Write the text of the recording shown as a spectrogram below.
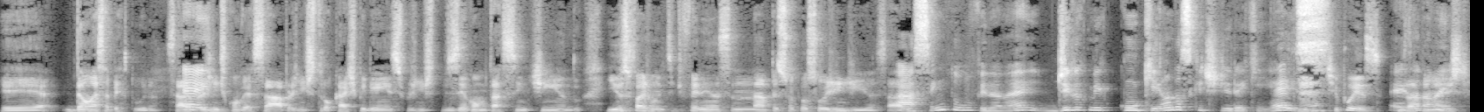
é, dão essa abertura, sabe? É, Pra gente conversar, pra gente trocar experiências, pra gente dizer como tá se sentindo. E isso faz muita diferença na pessoa que eu sou hoje em dia, sabe? Ah, sem dúvida, né? Diga-me com o que andas que te direi quem és. É, tipo isso. É, exatamente.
